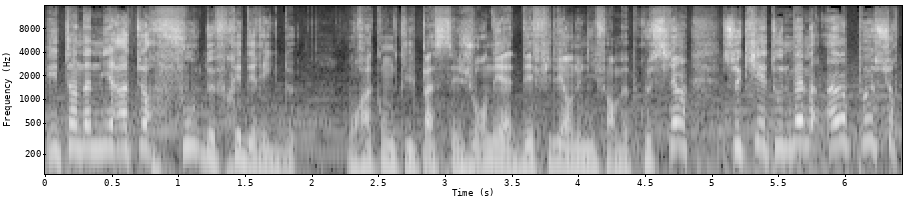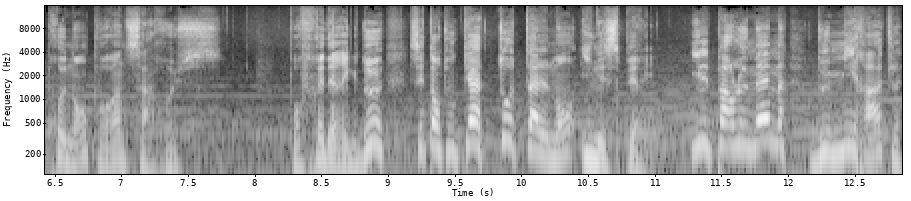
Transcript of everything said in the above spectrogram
est un admirateur fou de Frédéric II. On raconte qu'il passe ses journées à défiler en uniforme prussien, ce qui est tout de même un peu surprenant pour un tsar russe. Pour Frédéric II, c'est en tout cas totalement inespéré. Il parle même de miracle,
